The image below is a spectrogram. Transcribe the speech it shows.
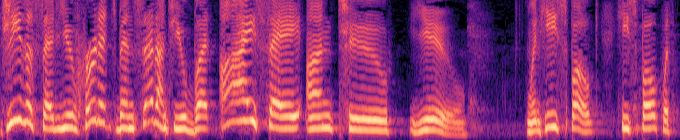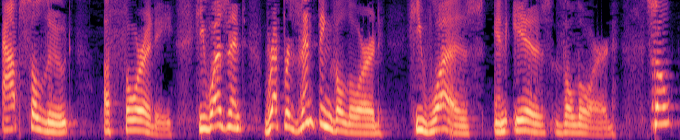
Jesus said, you've heard it's been said unto you, but I say unto you. When he spoke, he spoke with absolute authority. He wasn't representing the Lord. He was and is the Lord. So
